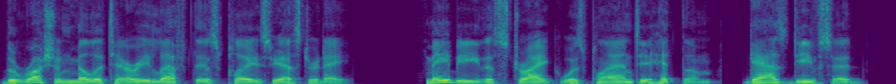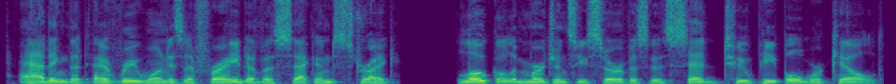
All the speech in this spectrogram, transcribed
The Russian military left this place yesterday. Maybe the strike was planned to hit them, Gazdiyev said, adding that everyone is afraid of a second strike. Local emergency services said two people were killed.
